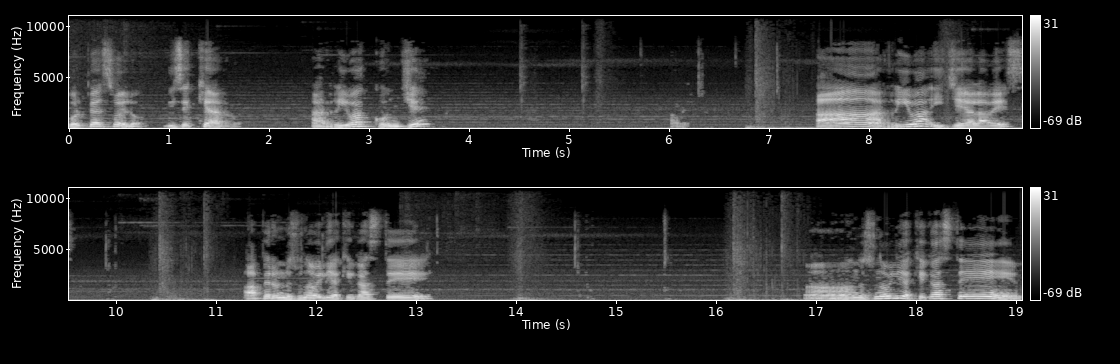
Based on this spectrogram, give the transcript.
Golpe al suelo. Dice que arriba con Y. A ver. Ah, arriba y Y a la vez. Ah, pero no es una habilidad que gaste Ah, no es una habilidad que gaste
